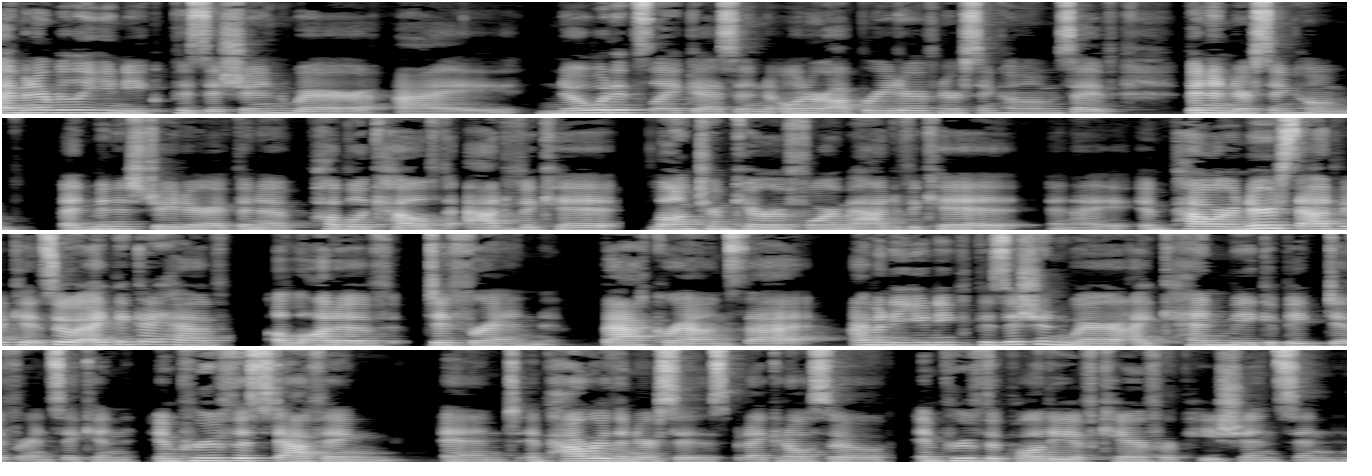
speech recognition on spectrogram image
I'm in a really unique position where I know what it's like as an owner operator of nursing homes. I've been a nursing home administrator, I've been a public health advocate, long-term care reform advocate, and I empower nurse advocate. So I think I have a lot of different backgrounds that I'm in a unique position where I can make a big difference. I can improve the staffing and empower the nurses, but I could also improve the quality of care for patients. And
